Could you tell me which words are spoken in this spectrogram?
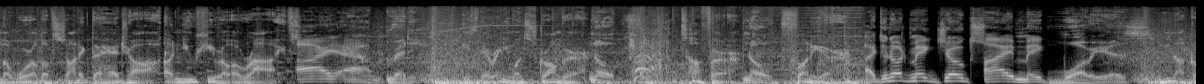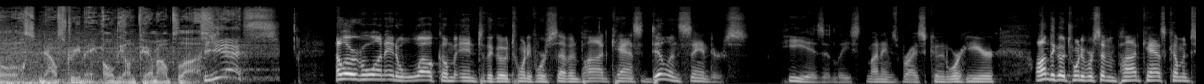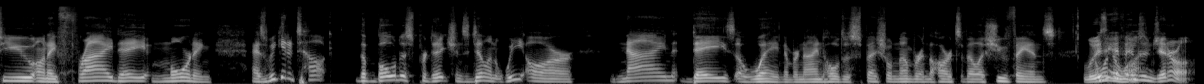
From the world of Sonic the Hedgehog, a new hero arrives. I am ready. Is there anyone stronger? No. Tougher? No. Funnier? I do not make jokes, I make warriors. Knuckles, now streaming only on Paramount Plus. Yes! Hello, everyone, and welcome into the Geaux 24 7 podcast. Dylan Sanders, he is at least. My name is Bryce Koon. We're here on the Geaux 24 7 podcast coming to you on a Friday morning as we get to talk the boldest predictions. Dylan, we are nine days away. Number nine holds a special number in the hearts of LSU fans. Louisiana fans why. in general.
